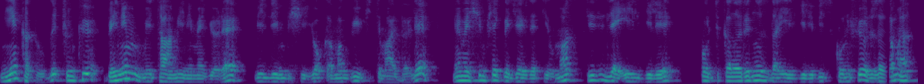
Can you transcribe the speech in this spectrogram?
Niye katıldı? Çünkü benim tahminime göre bildiğim bir şey yok ama büyük ihtimal böyle. Mehmet Şimşek ve Cevdet Yılmaz sizle ilgili politikalarınızla ilgili biz konuşuyoruz ama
